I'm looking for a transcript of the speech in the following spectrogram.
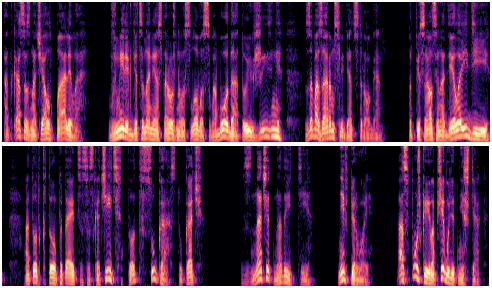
отказ означал палево. В мире, где цена неосторожного слова «свобода», а то и «жизнь», за базаром следят строго. Подписался на дело — иди, а тот, кто пытается соскочить, тот, сука, стукач. Значит, надо идти. Не впервой. А с пушкой вообще будет ништяк.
